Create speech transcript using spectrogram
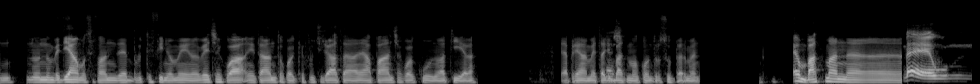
non, non vediamo se fanno delle brutte fine o meno. Invece qua ogni tanto qualche fucilata nella pancia qualcuno la tira. È la prima metà di Batman contro Superman. È un Batman... Eh, Beh, è un...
